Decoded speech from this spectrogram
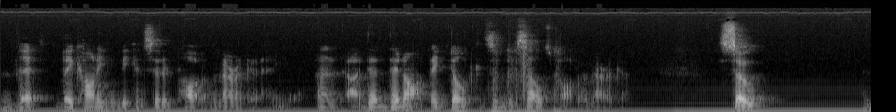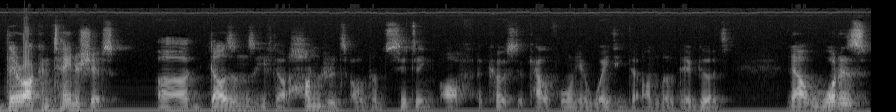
that they can't even be considered part of America anymore. And uh, they're, they're not. They don't consider themselves part of America. So there are container ships, uh, dozens, if not hundreds of them, sitting off the coast of California waiting to unload their goods. Now, what is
